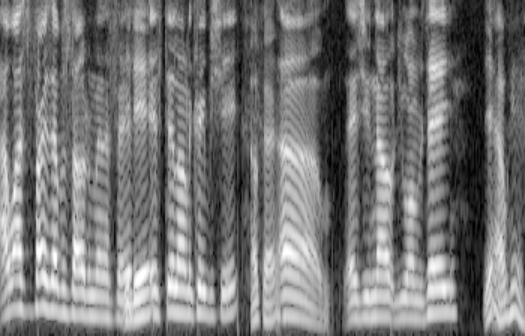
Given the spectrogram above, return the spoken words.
I watched the first episode of Manifest. You did? It's still on the creepy shit. Okay. Um, as you know, you want me to tell you? yeah, I'm here.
